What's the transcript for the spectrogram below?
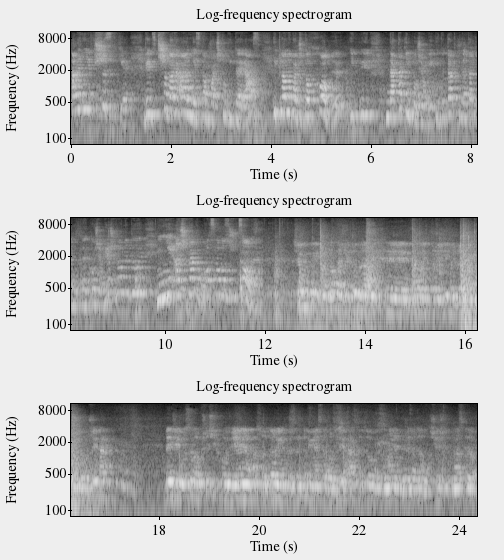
ale nie wszystkie. Więc trzeba realnie stąpać tu i teraz i planować dochody i, i na takim poziomie i wydatki na takim e, poziomie, żeby one były nie aż tak mocno rozrzucone. Chciałbym poinformować, że klub radnych e, Prawo i Sprawiedliwość w będzie głosował przeciwko udzieleniu absolutorium prezydentowi miasta Wałbrzycha z tytułu wykonania budżetu za 2012 rok.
